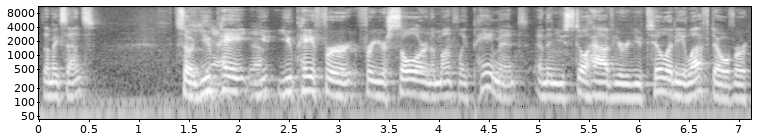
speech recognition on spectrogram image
Does that make sense? So you Yeah, pay yeah. You, you pay for, for your solar in a monthly payment, and then you still have your utility left over,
